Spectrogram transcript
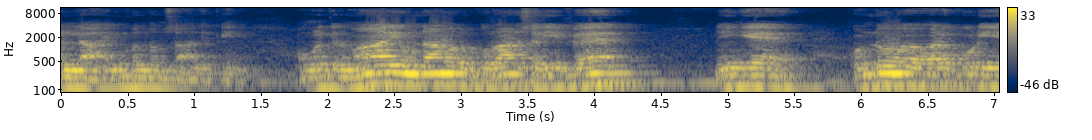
இல்லா இன் குந்தும் சாதிக்கேன். உங்களுக்கு இது மாதிரி உண்டான ஒரு குரான் ஷரீஃபை நீங்க கொண்டு வரக்கூடிய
